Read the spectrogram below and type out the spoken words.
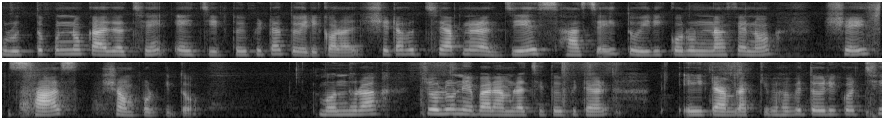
গুরুত্বপূর্ণ কাজ আছে এই চিতই পিঠা তৈরি করার। সেটা হচ্ছে আপনারা যে শ্বাসেই তৈরি করুন না কেন, সেই শ্বাস সম্পর্কিত। বন্ধুরা, চলুন এবার আমরা চিতই পিঠার এইটা আমরা কীভাবে তৈরি করছি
